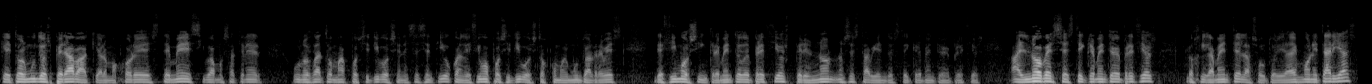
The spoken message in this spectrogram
que todo el mundo esperaba que a lo mejor este mes íbamos a tener unos datos más positivos en ese sentido. Cuando decimos positivo, esto es como el mundo al revés, decimos incremento de precios, pero no, no se está viendo este incremento de precios. Al no verse este incremento de precios, lógicamente las autoridades monetarias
